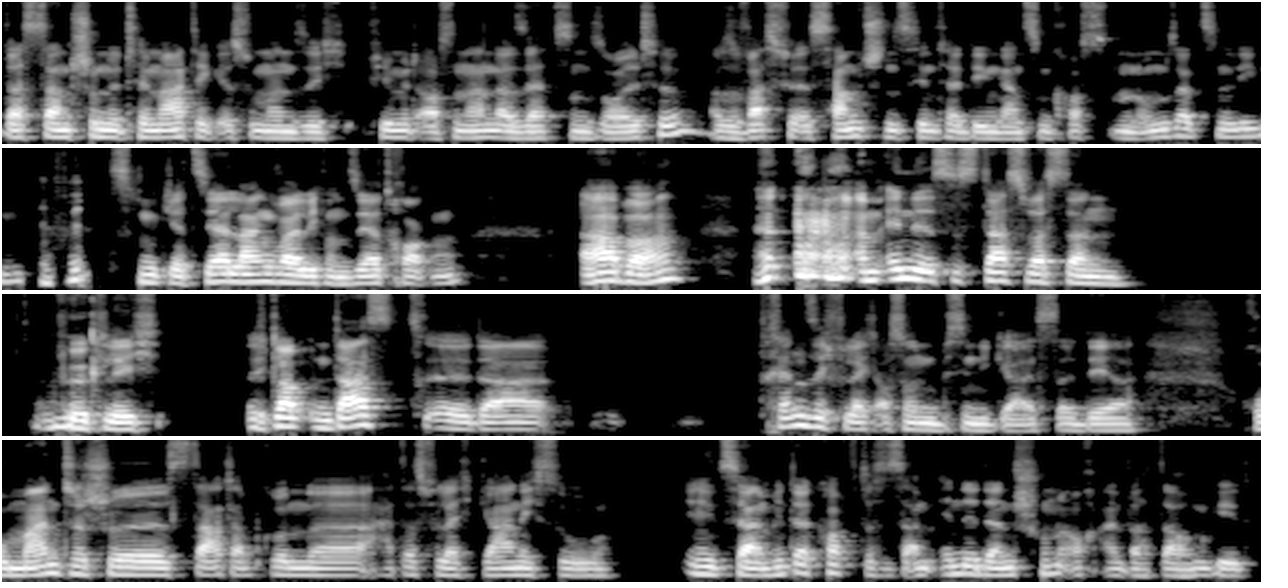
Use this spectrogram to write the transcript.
das dann schon eine Thematik ist, wo man sich viel mit auseinandersetzen sollte. Also was für Assumptions hinter den ganzen Kosten und Umsätzen liegen. Mhm. Das klingt jetzt sehr langweilig und sehr trocken. Aber am Ende ist es das, was dann wirklich ich glaube, und das, äh, da trennen sich vielleicht auch so ein bisschen die Geister. Der romantische Startup-Gründer hat das vielleicht gar nicht so initial im Hinterkopf, dass es am Ende dann schon auch einfach darum geht,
